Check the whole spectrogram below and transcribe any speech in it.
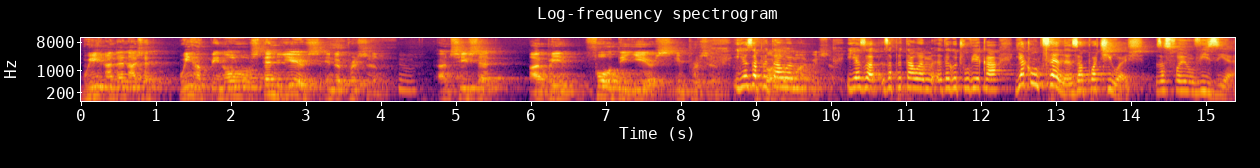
We, and then I said, We have been almost ten years in the prison. And she said, I've been 40 years in prison. I ja because of zapytałem, my vision. i ja za, zapytałem tego człowieka, jaką cenę zapłaciłeś za swoją wizję?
